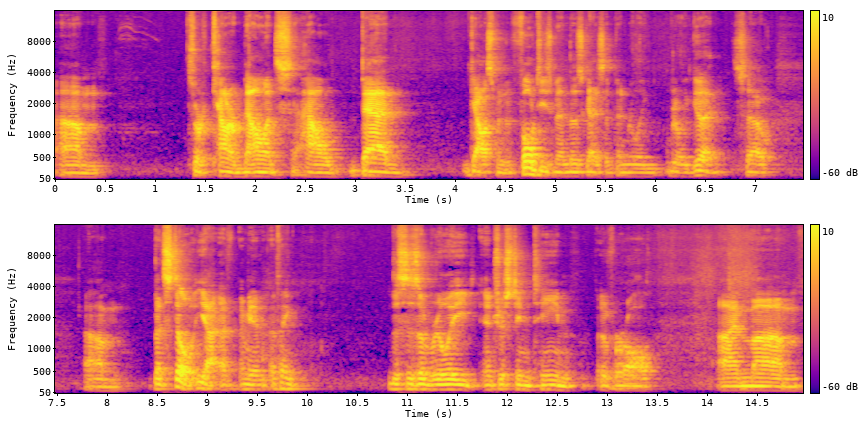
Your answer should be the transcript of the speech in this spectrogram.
Um, sort of counterbalance how bad Gausman and Folty's been. Those guys have been really, really good. So, um, but still, yeah, I, I mean, I think this is a really interesting team overall. I'm, um,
